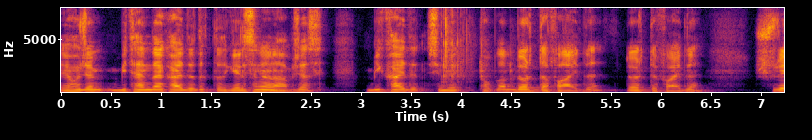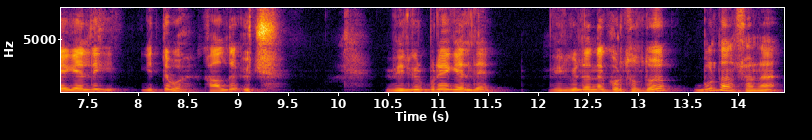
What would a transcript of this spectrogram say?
E hocam bir tane daha kaydırdık da gerisine ne yapacağız? Bir kaydı şimdi toplam 4 defaydı. 4 defaydı. Şuraya geldi gitti bu. Kaldı 3. Virgül buraya geldi. Virgülden de kurtuldu. Buradan sonra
